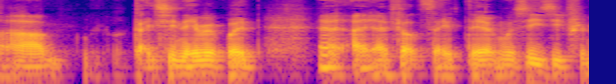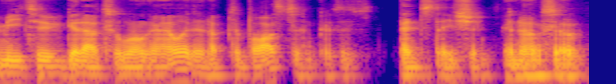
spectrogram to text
Um, dicey neighborhood, but I, I felt safe there. It was easy for me to get out to Long Island and up to Boston because it's Penn Station, you know. So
